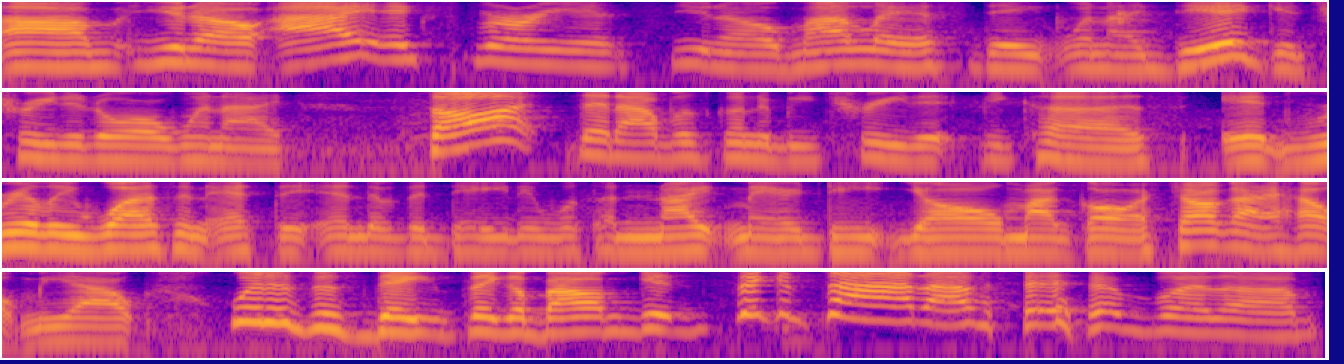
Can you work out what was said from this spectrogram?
um, you know, I experienced, you know, my last date when I did get treated or when I thought that I was going to be treated because it really wasn't at the end of the date. It was a nightmare date, y'all. My gosh, y'all got to help me out. What is this date thing about? I'm getting sick and tired of it. but um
